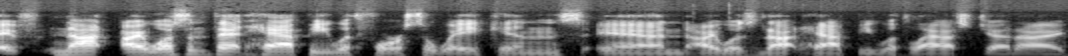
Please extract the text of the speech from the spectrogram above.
I've not, I wasn't that happy with Force Awakens, and I was not happy with Last Jedi.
